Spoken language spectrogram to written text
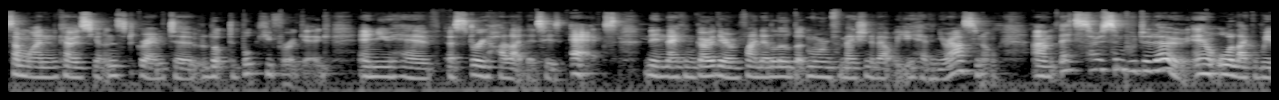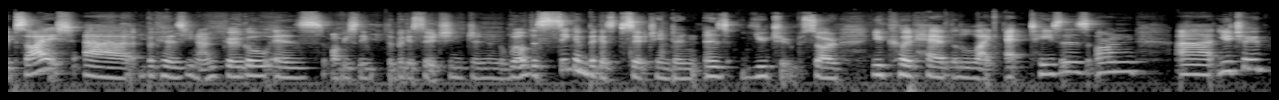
someone goes to your Instagram to look to book you for a gig and you have a story highlight that says X, then they can go there and find out a little bit more information about what you have in your arsenal. Um, that's so simple to do. Or like a website, uh, because you know, Google is obviously the biggest search engine in the world. The second biggest search engine is YouTube. So you could have little like act teasers on uh, YouTube,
